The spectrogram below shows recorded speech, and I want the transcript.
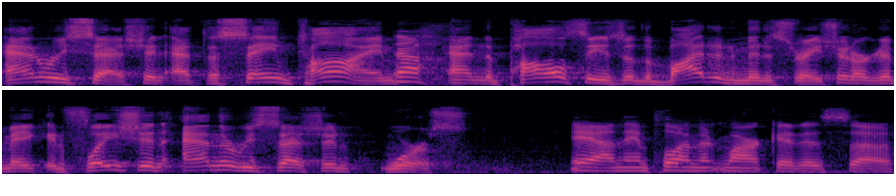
and recession at the same time. Ugh. And the policies of the Biden administration are going to make inflation and the recession worse. Yeah, and the employment market is uh,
